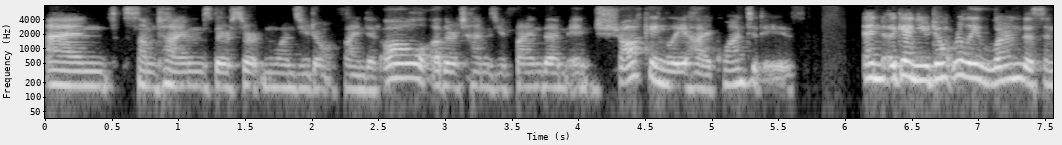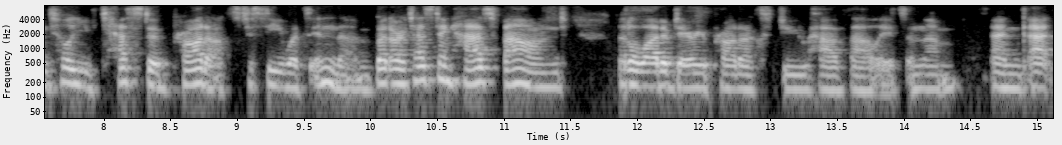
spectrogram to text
And sometimes there are certain ones you don't find at all. Other times you find them in shockingly high quantities. And again, you don't really learn this until you've tested products to see what's in them. But our testing has found that a lot of dairy products do have phthalates in them and at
